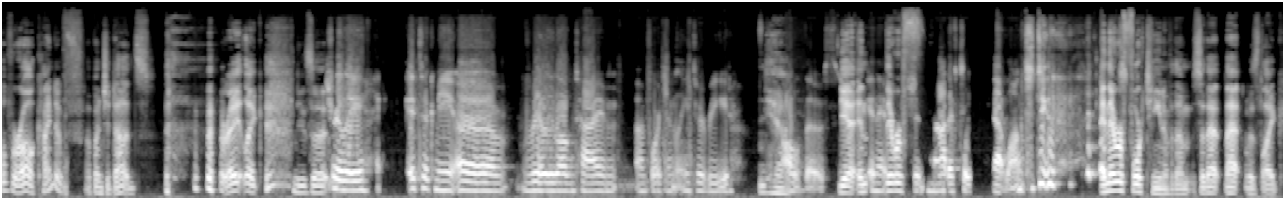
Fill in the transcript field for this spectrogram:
overall kind of a bunch of duds, right? Like he's a Truly, it took me a really long time, unfortunately, to read yeah all of those. yeah, and and it there were should not have taken that long to do. and there were 14 of them so that that was like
